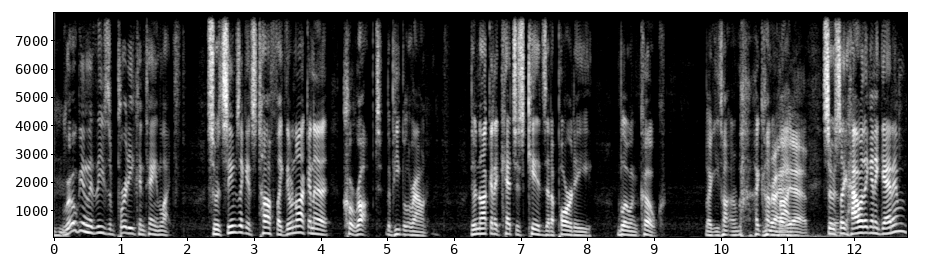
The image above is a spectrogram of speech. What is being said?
Mm-hmm. Rogan leads a pretty contained life. So it seems like it's tough. Like they're not going to corrupt the people around him. They're not going to catch his kids at a party blowing coke, like he's on like Hunter Right, yeah, So it's like, how are they going to get him?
